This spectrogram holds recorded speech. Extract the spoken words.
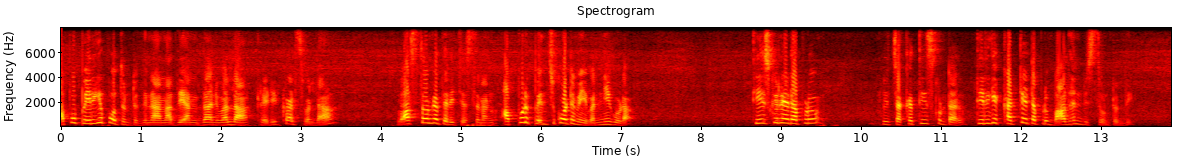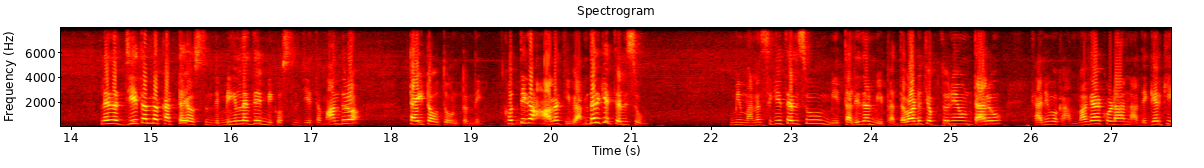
అప్పు పెరిగిపోతుంటుంది నాన్న దాని దానివల్ల క్రెడిట్ కార్డ్స్ వల్ల వాస్తవంగా తెలియచేస్తున్నాను అప్పుడు పెంచుకోవటమే ఇవన్నీ కూడా. తీసుకునేటప్పుడు మీరు చక్కగా తీసుకుంటారు. తిరిగి కట్టేటప్పుడు బాధ అనిపిస్తూ ఉంటుంది. లేదా జీతంలో కట్టే వస్తుంది. మిగిలినదే మీకు వస్తుంది జీతం. అందులో టైట్ అవుతూ ఉంటుంది. కొద్దిగా ఆలోచి ఇవి అందరికీ తెలుసు. మీ మనసుకి తెలుసు మీ తల్లిదండ్రులు మీ పెద్దవాళ్ళు చెప్తూనే ఉంటారు. కానీ ఒక అమ్మగా కూడా నా దగ్గరికి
